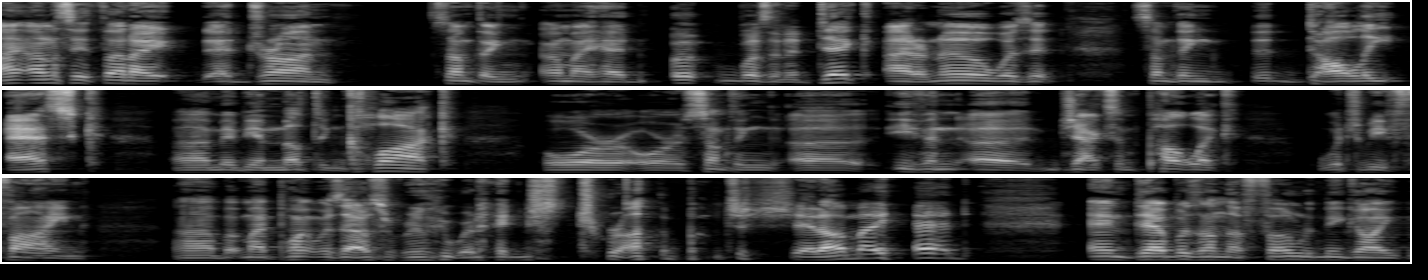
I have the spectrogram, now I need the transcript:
I honestly thought I had drawn something on my head. Uh, was it a dick? I don't know. Was it something Dalí esque? Uh, maybe a melting clock, or or something uh, even uh, Jackson Pollock, which would be fine. Uh, but my point was, I was really worried I just drawn a bunch of shit on my head, and Deb was on the phone with me going,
